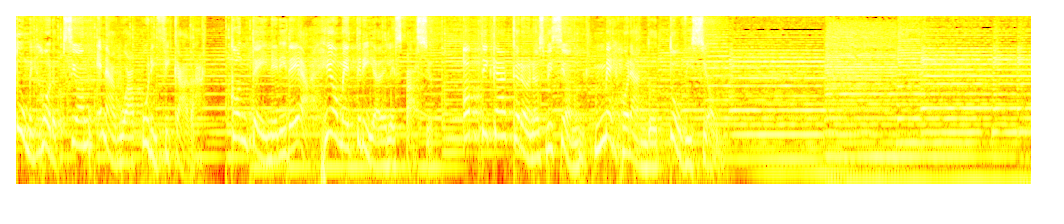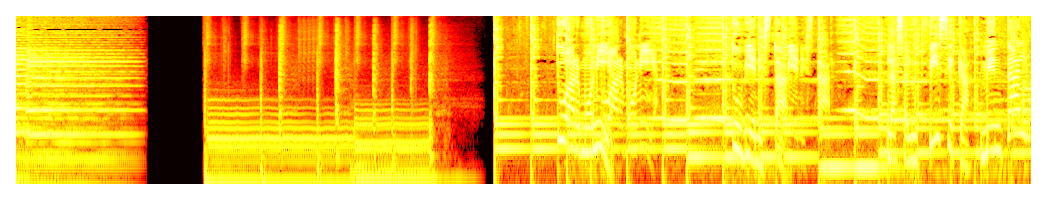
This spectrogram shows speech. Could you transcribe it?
tu mejor opción en agua purificada. Container Idea, Geometría del Espacio. Óptica Cronos Visión, mejorando tu visión. Armonía. Tu armonía. Tu bienestar. bienestar. La salud física, mental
